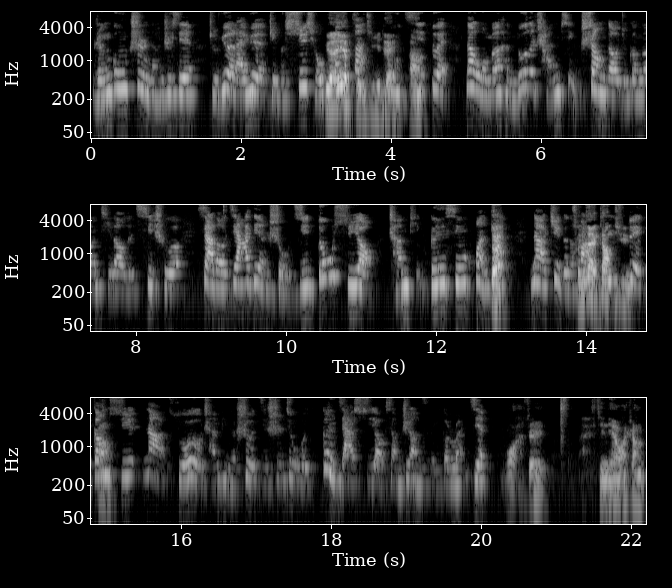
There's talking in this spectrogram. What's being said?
人工智能这些，就越来越这个需求越来越普及对普及、啊对。那我们很多的产品上到就刚刚提到的汽车，下到家电、手机，都需要产品更新换对代。那这个的话存，在刚需，对刚啊需，那所有产品的设计师就会更加需要像这样子的一个软件。哇，这今天晚上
